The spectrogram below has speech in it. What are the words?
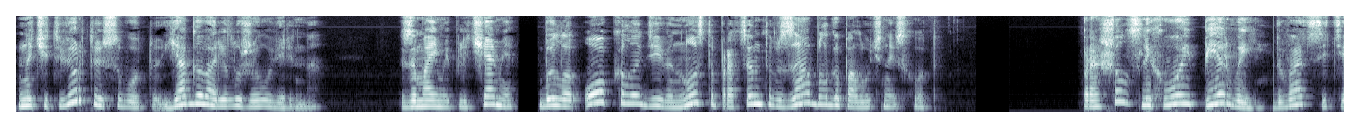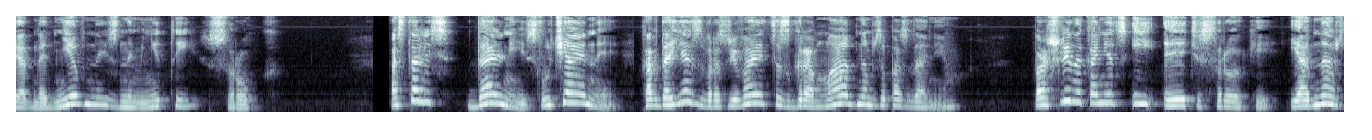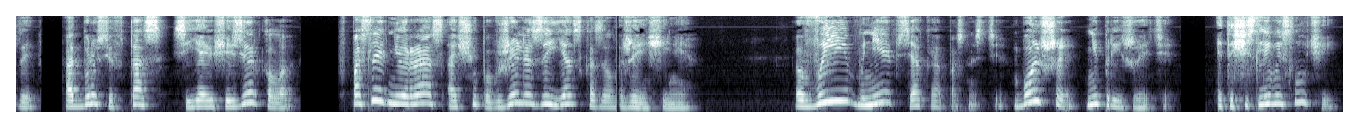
На четвертую субботу я говорил уже уверенно. За моими плечами было около 90% за благополучный исход. Прошел с лихвой первый 21-дневный знаменитый срок. Остались дальние, случайные, когда язва развивается с громадным запозданием. Прошли, наконец, и эти сроки, и однажды, отбросив таз сияющее зеркало, в последний раз, ощупав железы, я сказал женщине, «Вы вне всякой опасности. Больше не приезжайте. Это счастливый случай».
